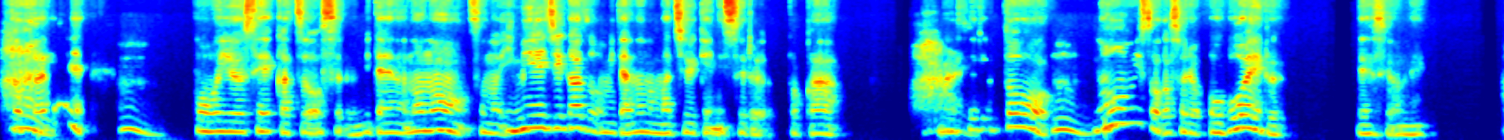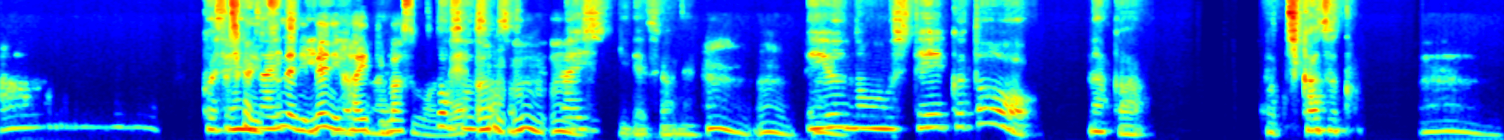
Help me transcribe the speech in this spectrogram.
かではい。、うん。こういう生活をするみたいなのの、そのイメージ画像みたいなのを待ち受けにするとか、すはい。ると、うん。脳みそがそれを覚えるんですよね。あーこれ確かに常に目に入ってますもんね。そうそうそうそう。うんうんうん潜在意識ですよね。うんうん。っっていうのをしていくと、なんか、こう近づくうん。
